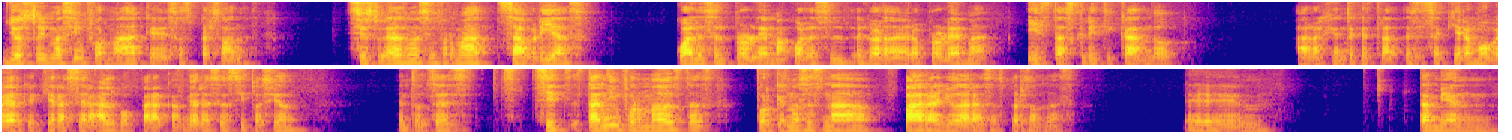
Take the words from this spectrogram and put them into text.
yo estoy más informada que esas personas. Si estuvieras más informada, sabrías cuál es el problema, cuál es el, el verdadero problema y estás criticando a la gente que se quiere mover, que quiere hacer algo para cambiar esa situación. Entonces, si están informados estás, ¿por qué no haces nada para ayudar a esas personas? Em, también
